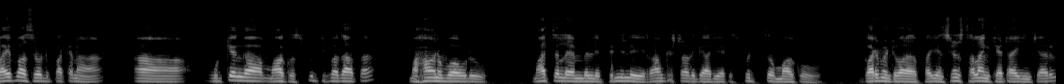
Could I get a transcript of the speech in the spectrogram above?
బైపాస్ రోడ్డు పక్కన ముఖ్యంగా మాకు స్ఫూర్తి ప్రదాత మహానుభావుడు మాచల్ల ఎమ్మెల్యే పిన్నిలి రామకృష్ణారెడ్డి గారి యొక్క స్ఫూర్తితో మాకు గవర్నమెంట్ వారు పదిహేను సెంట్ స్థలం కేటాయించారు.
